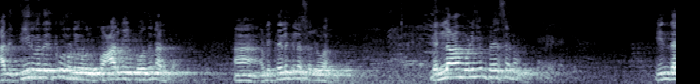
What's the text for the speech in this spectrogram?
அது தீர்வதற்கு உன்னுடைய ஒரு பார்வை போதுன்னு அர்த்தம். ஆ அப்படி தெலுங்குல சொல்லுவாங்க. எல்லா மொழியும் பேசணும். இந்த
